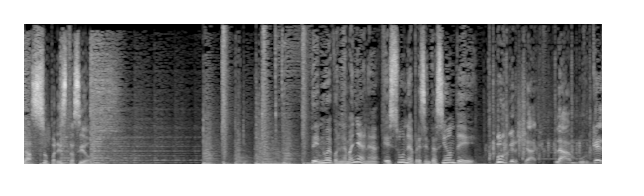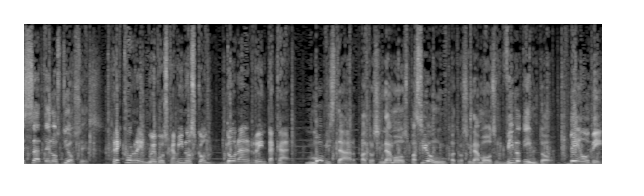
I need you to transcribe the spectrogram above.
la superestación. De nuevo en la mañana es una presentación de Burger Shack, la hamburguesa de los dioses. Recorre nuevos caminos con Dora Rentacar. Movistar, patrocinamos pasión, patrocinamos vino tinto. BOD,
